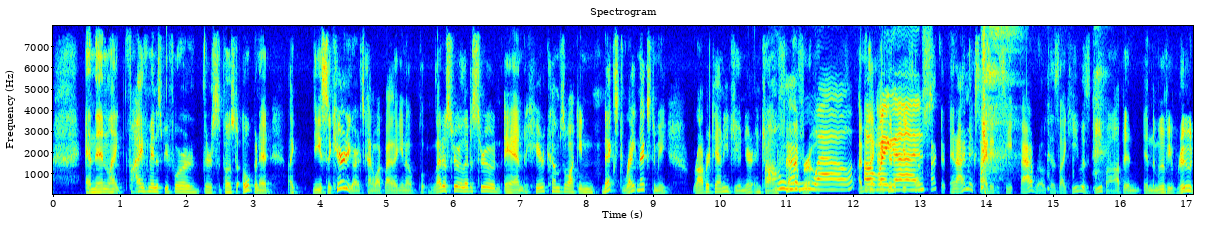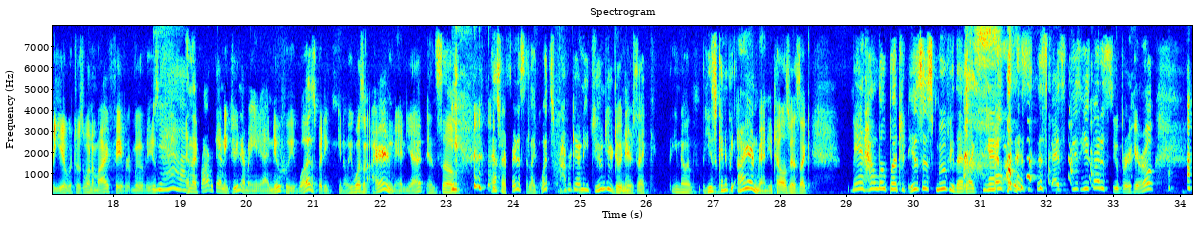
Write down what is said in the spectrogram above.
And then like five minutes before they're supposed to open it, like these security guards kind of walk by, like, you know, let us through, let us through. And here comes walking next, right next to me, Robert Downey Jr. and Jon Oh Favreau. wow. I mean, oh like, my could've reached out and gosh. to. And I'm excited to see Favreau because like he was Bebop in, in the movie Rudy, which was one of my favorite movies. Yeah. And like Robert Downey Jr., I mean, I knew who he was, but he, you know, he wasn't Iron Man yet. And so that's my friend. I said, like, what's Robert Downey Jr. doing here? He's like, you know, he's going to be Iron Man. He tells me, it's like, man, how low budget is this movie that like, yeah, this, this guy's, he's, not a superhero.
